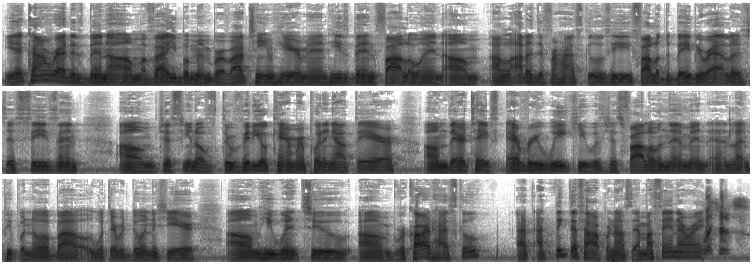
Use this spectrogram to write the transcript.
Yeah, Conrad has been um, a valuable member of our team here, man. He's been following um, a lot of different high schools. He followed the Baby Rattlers this season. um, just you know through video camera and putting out their um, their tapes every week. He was just following them and, and letting people know about what they were doing this year. Um, he went to um, Ricard High School. I, I, think that's how I pronounce that. Am I saying that right? Rickards.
